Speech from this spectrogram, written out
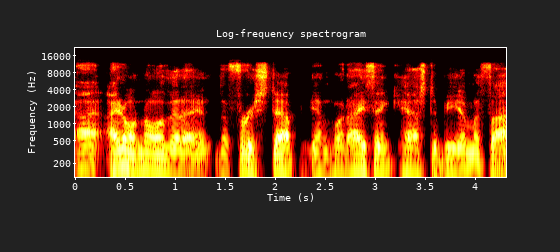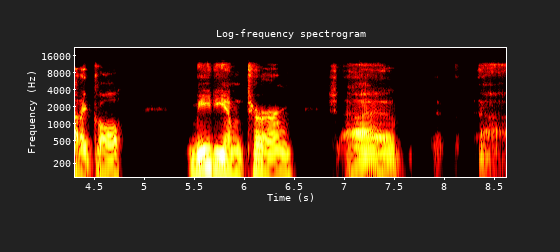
I don't know that I, the first step in what I think has to be a methodical, medium term uh, uh,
